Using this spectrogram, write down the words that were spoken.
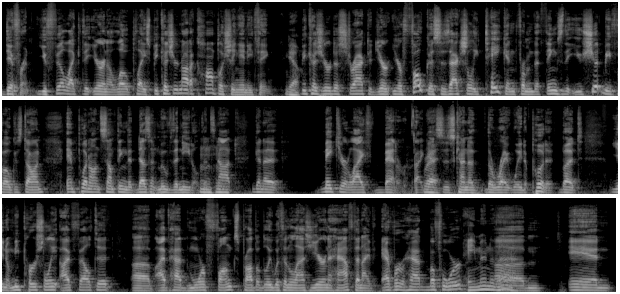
different. You feel like that you're in a low place because you're not accomplishing anything. Yeah. Because you're distracted. Your your focus is actually taken from the things that you should be focused on and put on something that doesn't move the needle. That's not going to make your life better. I guess is kind of the right way to put it. But you know, me personally, I've felt it. Uh, I've had more funks probably within the last year and a half than I've ever had before Amen to that. um, and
